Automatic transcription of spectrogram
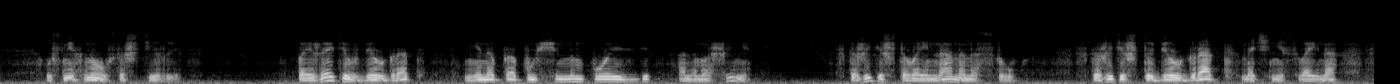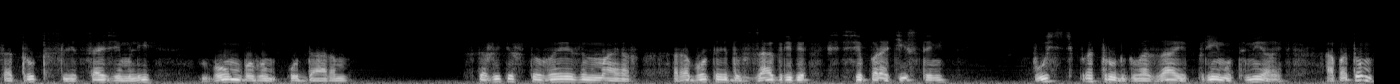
— усмехнулся Штирлиц. «Поезжайте в Белград не на пропущенном поезде, а на машине. Скажите, что война на носу. Скажите, что Белград, начнись война, сотрут с лица земли бомбовым ударом Скажите, что Вейзенмайер работает в Загребе с сепаратистами. Пусть протрут глаза и примут меры, а потом,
